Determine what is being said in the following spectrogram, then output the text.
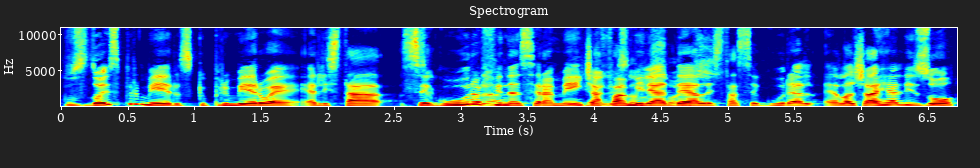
com os dois primeiros. Que o primeiro é ela está segura, Segura financeiramente, a família dela está segura, ela já realizou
